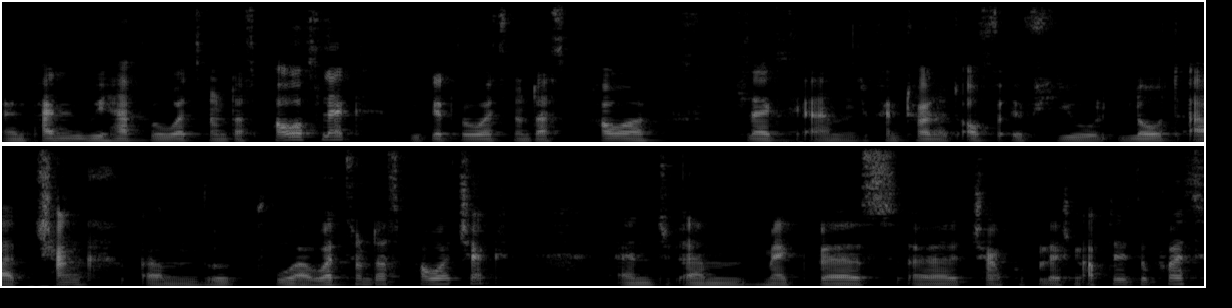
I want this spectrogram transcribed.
And finally, we have the redstone dust power flag. You get the redstone dust power flag and you can turn it off if you load a chunk um, through a redstone dust power check and um, make this uh, chunk population update suppress.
